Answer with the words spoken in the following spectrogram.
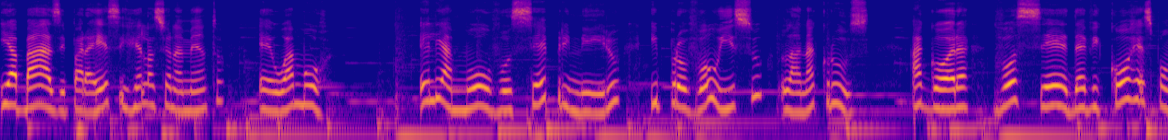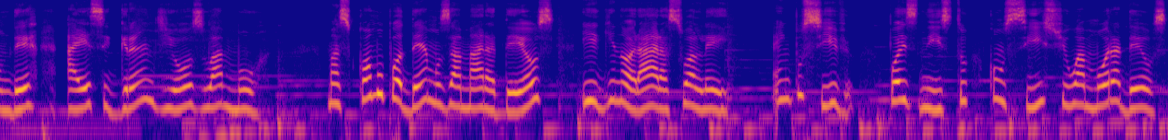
e a base para esse relacionamento é o amor. Ele amou você primeiro e provou isso lá na cruz. Agora você deve corresponder a esse grandioso amor. Mas como podemos amar a Deus e ignorar a sua lei? É impossível, pois nisto consiste o amor a Deus,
